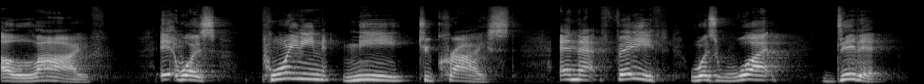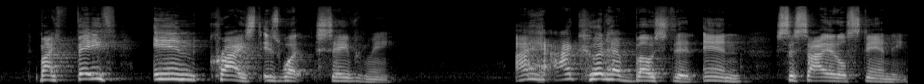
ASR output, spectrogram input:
alive. It was pointing me to Christ. And that faith was what did it. My faith in Christ is what saved me. I, I could have boasted in societal standing.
